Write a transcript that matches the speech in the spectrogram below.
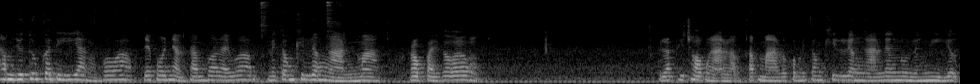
ทำ YouTube ก็ดีอย่าง เพราะว่ายายพลอยากทำเพราะอะไรว่าไม่ต้องคิดเรื่องงานมาก เราไปก็ต้องรับผิดชอบงานเรากลับมาเราก็ไม่ต้องคิดเรื่องงานเรื่องนู่นเรื่องนี้เยอะ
